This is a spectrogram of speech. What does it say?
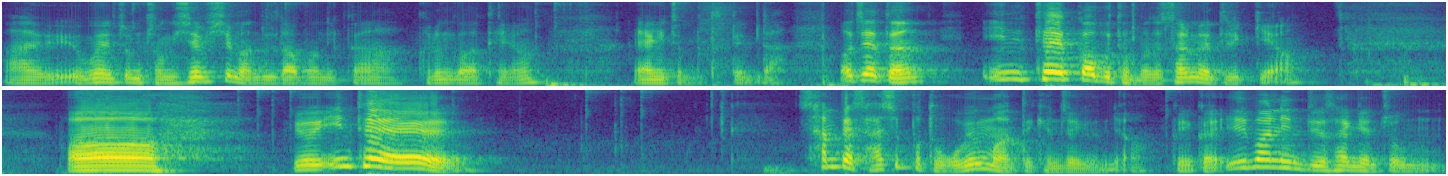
아 이번엔 좀 정신없이 만들다 보니까 그런 것 같아요. 양이 좀 부탁드립니다. 어쨌든 인텔 거부터 먼저 설명해 드릴게요. 어, 요 인텔 340부터 500만원대 견적이거든요. 그러니까 일반인들이 사기엔 좀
